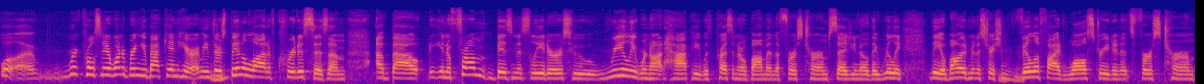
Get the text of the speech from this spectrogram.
Well, uh, Rick Perlstein, I want to bring you back in here. I mean, there's mm-hmm. been a lot of criticism about, you know, from business leaders who really were not happy with President Obama in the first term, said, you know, they really, the Obama administration mm-hmm. vilified Wall Street in its first term.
